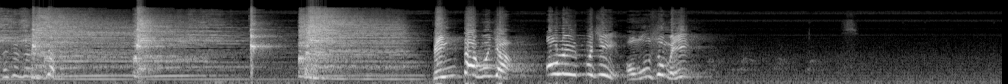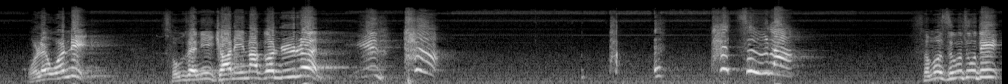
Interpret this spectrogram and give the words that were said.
这这这这这。欧淑梅，我来问你，住在你家里那个女人，她，她，她走了。什么时候走的？天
